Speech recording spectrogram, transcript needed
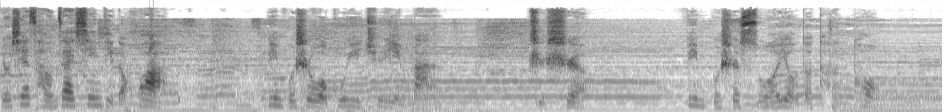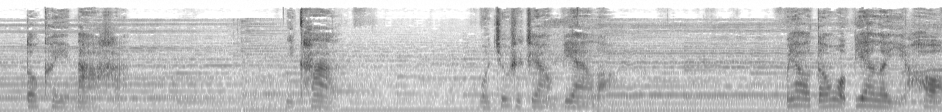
有些藏在心底的话，并不是我故意去隐瞒，只是，并不是所有的疼痛都可以呐喊。你看，我就是这样变了。不要等我变了以后。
